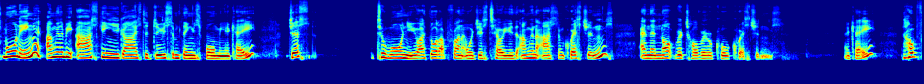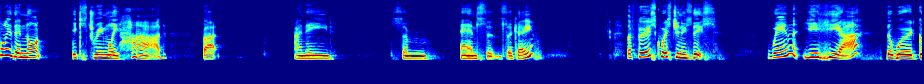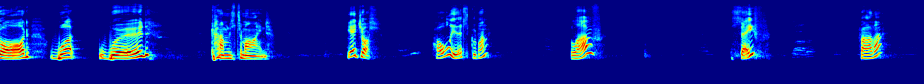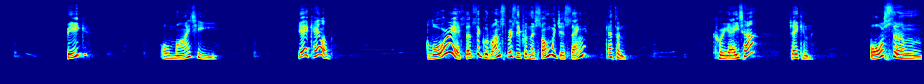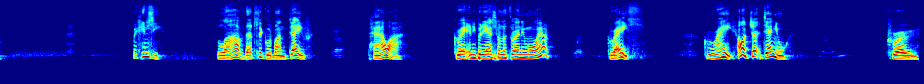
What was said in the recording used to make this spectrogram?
this morning, I'm going to be asking you guys to do some things for me, okay? Just to warn you, I thought up front I would just tell you that I'm going to ask some questions and they're not rhetorical questions, okay? Hopefully, they're not extremely hard, but I need some answers, okay? The first question is this When you hear the word God, what word comes to mind? Yeah, Josh. Holy, that's a good one. Love? Safe? Father? Big? Almighty. Yeah, Caleb. Glorious. That's a good one, especially from the song we just sang. Catherine. Creator. Jacob. Awesome. Mackenzie. Love. That's a good one. Dave. Power. Great. Anybody else want to throw any more out? Grace. Great. Oh, J- Daniel. Pro.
